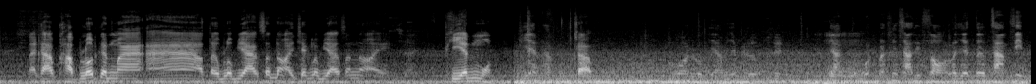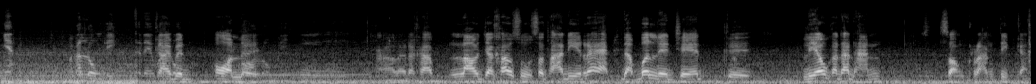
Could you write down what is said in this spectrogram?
ๆนะครับขับรถกันมาอ้าวเติมลมยางสักหน่อยเช็คลมยางสักหน่อย ใช่เพี้ยนหมดเพี้ยนครับครับ เพราะว่าลมยางมันจะเพิ่มขึ้น อย่างสมมติมันขึ้น 32 เราจะเติม 30 เนี่ย มันก็ลงอีกแสดงว่ากลายเป็นอ่อนเลยลงอีกอืมเอาแล้วนะครับ เราจะเข้าสู่สถานีแรกดับเบิลเลนเชนคือเลี้ยวกระทันหันสองครั้งติดกัน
